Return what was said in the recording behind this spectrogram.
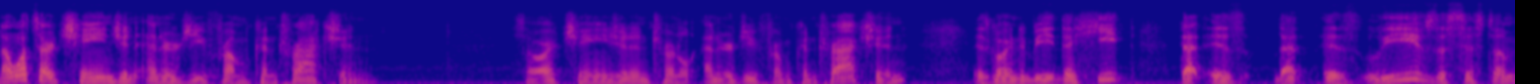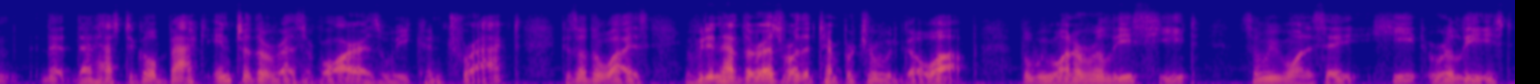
Now what's our change in energy from contraction? So our change in internal energy from contraction is going to be the heat that is that is leaves the system that, that has to go back into the reservoir as we contract because otherwise if we didn't have the reservoir the temperature would go up. But we want to release heat so we want to say heat released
